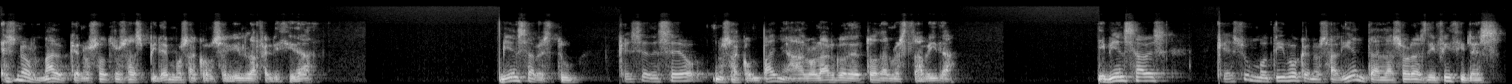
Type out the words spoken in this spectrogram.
es normal que nosotros aspiremos a conseguir la felicidad. Bien sabes tú que ese deseo nos acompaña a lo largo de toda nuestra vida. Y bien sabes que es un motivo que nos alienta en las horas difíciles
